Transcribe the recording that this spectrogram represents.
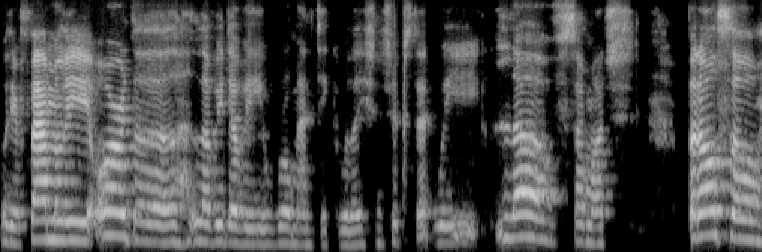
with your family or the lovey-dovey romantic relationships that we love so much but also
